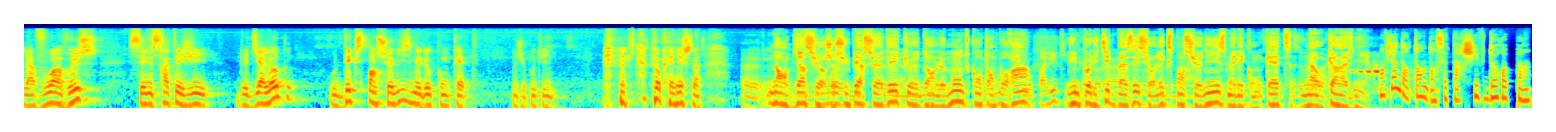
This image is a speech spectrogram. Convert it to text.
la voie russe, c'est une stratégie de dialogue ou d'expansionnisme et de conquête, Monsieur Poutine? Euh, non, bien sûr, je suis persuadé que dans le monde contemporain, une politique basée sur l'expansionnisme et les conquêtes n'a aucun avenir. On vient d'entendre dans cette archive d'Europe 1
